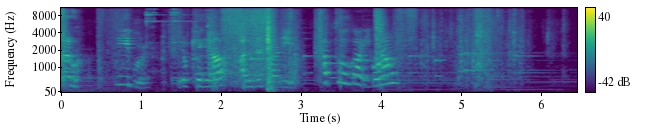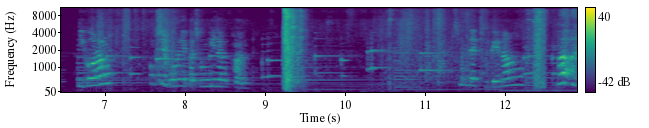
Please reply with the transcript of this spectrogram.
아이고 테이블 이렇게 해야 앉을 자리. 타프가 이거랑 이거랑 혹시 모르니까 전기장판. 침대 두 개랑 아!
